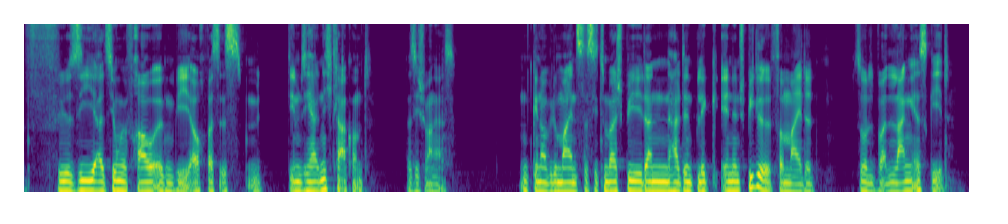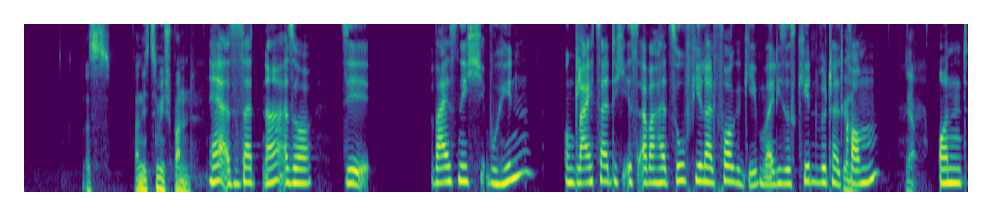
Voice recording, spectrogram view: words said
für sie als junge Frau irgendwie auch was ist, mit dem sie halt nicht klarkommt, dass sie schwanger ist. Und genau wie du meinst, dass sie zum Beispiel dann halt den Blick in den Spiegel vermeidet, so lange es geht. Das fand ich ziemlich spannend. Ja, es ist halt, ne, also sie weiß nicht wohin und gleichzeitig ist aber halt so viel halt vorgegeben, weil dieses Kind wird halt Genau. kommen Ja. und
